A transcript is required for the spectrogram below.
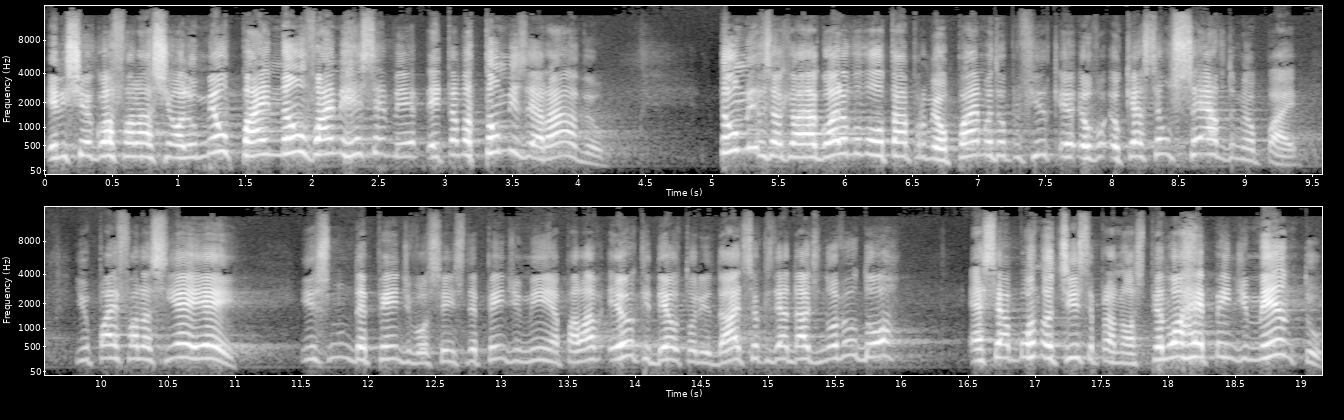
ele chegou a falar assim: olha, o meu pai não vai me receber. Ele estava tão miserável, tão agora eu vou voltar para o meu pai, mas eu prefiro, eu, eu, quero ser um servo do meu pai. E o pai fala assim: ei, ei, isso não depende de você, isso depende de mim. A palavra, eu que dei autoridade, se eu quiser dar de novo, eu dou. Essa é a boa notícia para nós. Pelo arrependimento,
